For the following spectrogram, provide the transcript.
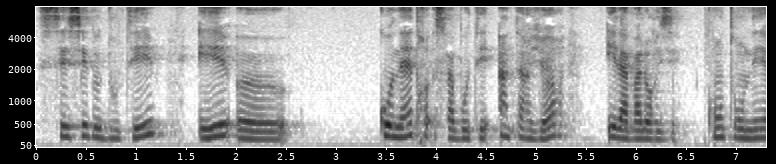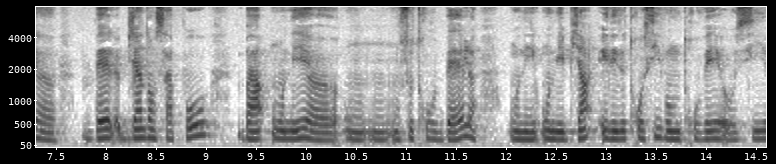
Cesser de douter et euh, connaître sa beauté intérieure et la valoriser. Quand on est euh, belle, bien dans sa peau, bah on est, euh, on, se trouve belle, on est, on est bien, et les autres aussi vont nous trouver aussi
